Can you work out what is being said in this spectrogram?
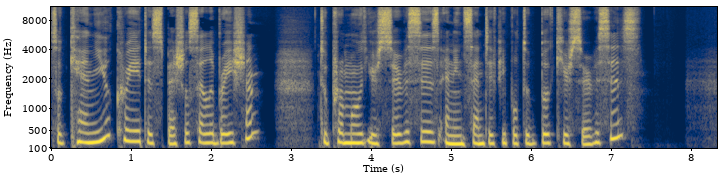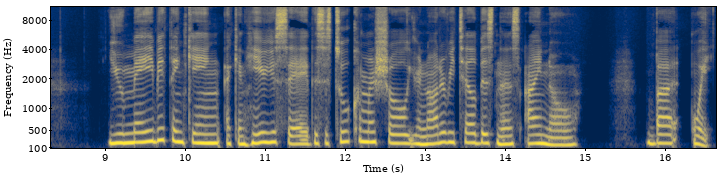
So can you create a special celebration to promote your services and incentive people to book your services? You may be thinking, I can hear you say, this is too commercial. You're not a retail business. I know. But wait,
